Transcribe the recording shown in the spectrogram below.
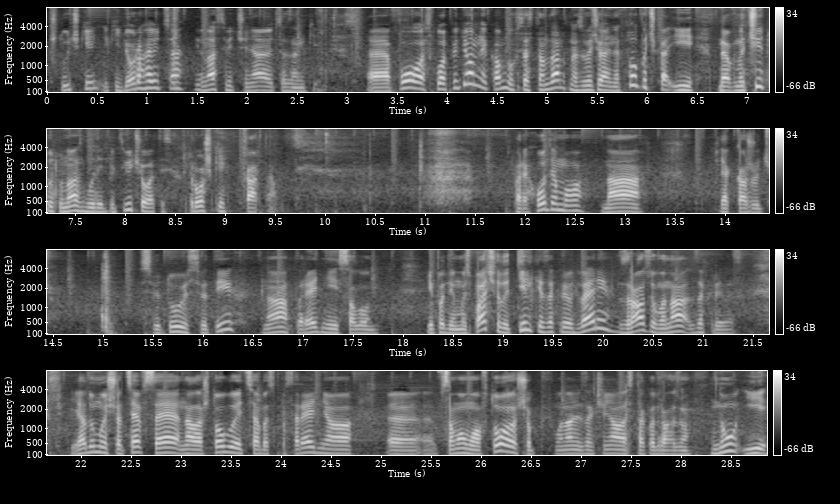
штучки, які дергаються, і в нас відчиняються замки. Е, По склопідйомникам ну, все стандартна, звичайна кнопочка, і вночі тут у нас буде підсвічуватись трошки карта. Переходимо на, як кажуть, святую святих на передній салон. І подивимось, бачили, тільки закрив двері, зразу вона закрилась. Я думаю, що це все налаштовується безпосередньо е, в самому авто, щоб вона не зачинялась так одразу. Ну і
